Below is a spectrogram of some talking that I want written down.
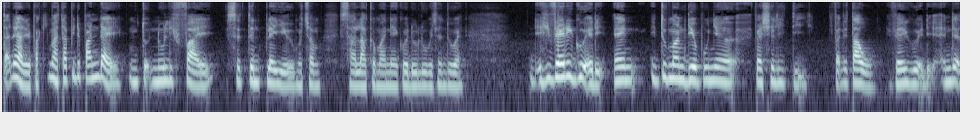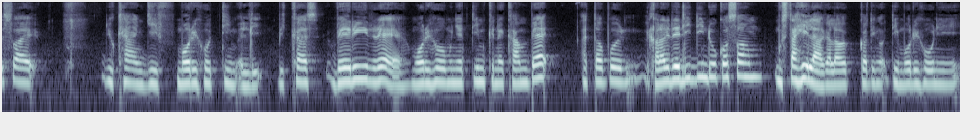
tak ada lah dia pakai emas tapi dia pandai untuk nullify certain player macam salah ke mana kau dulu macam tu kan. He very good at it. And itu memang dia punya speciality. Sebab dia tahu very good at it. And that's why you can't give Moriho team a lead because very rare Moriho punya team kena comeback ataupun kalau dia leading 2-0 mustahil lah kalau kau tengok team Moriho ni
